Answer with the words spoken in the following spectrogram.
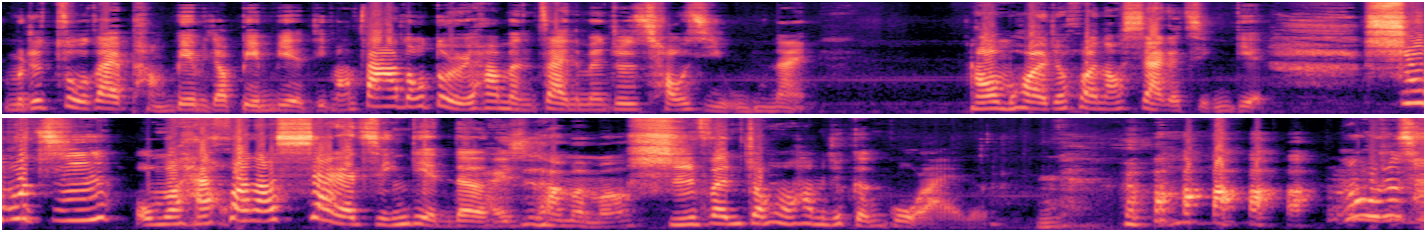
我们就坐在旁边比较边边的地方。大家都对于他们在那边就是超级无奈。然后我们后来就换到下一个景点，殊不知我们还换到下一个景点的还是他们吗？十分钟后他们就跟过来了，然后我就超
